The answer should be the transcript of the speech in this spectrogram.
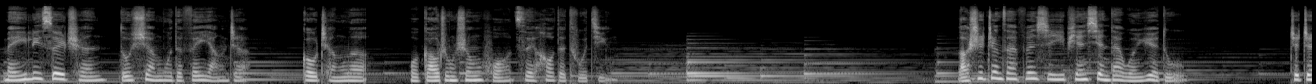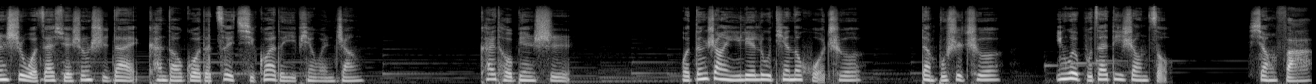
每一粒碎尘都炫目的飞扬着，构成了我高中生活最后的图景。老师正在分析一篇现代文阅读。这真是我在学生时代看到过的最奇怪的一篇文章。开头便是：我登上一列露天的火车，但不是车，因为不在地上走；像筏，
